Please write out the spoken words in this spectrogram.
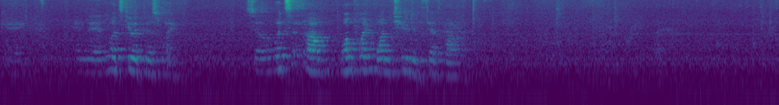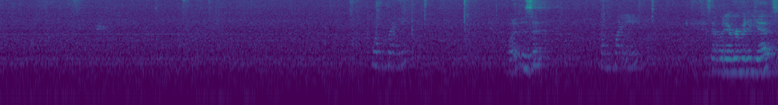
Okay. And then let's do it this way. So what's, um, one point one two to the fifth power? One point eight, What is it? one point eight. Is that what everybody gets?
